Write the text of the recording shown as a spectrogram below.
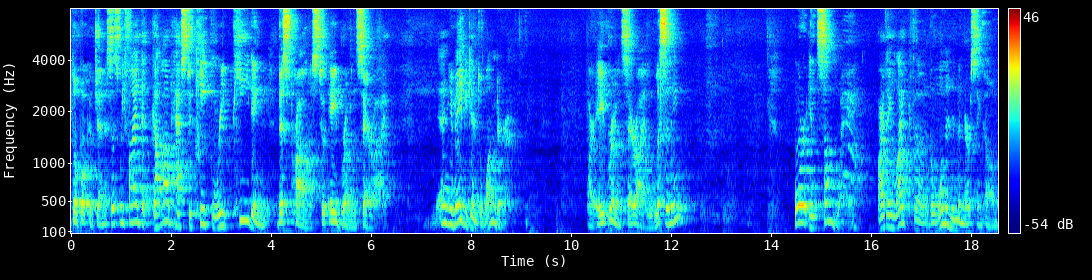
the book of Genesis, we find that God has to keep repeating this promise to Abram and Sarai. And you may begin to wonder are Abram and Sarai listening? Or in some way, are they like the, the woman in the nursing home,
